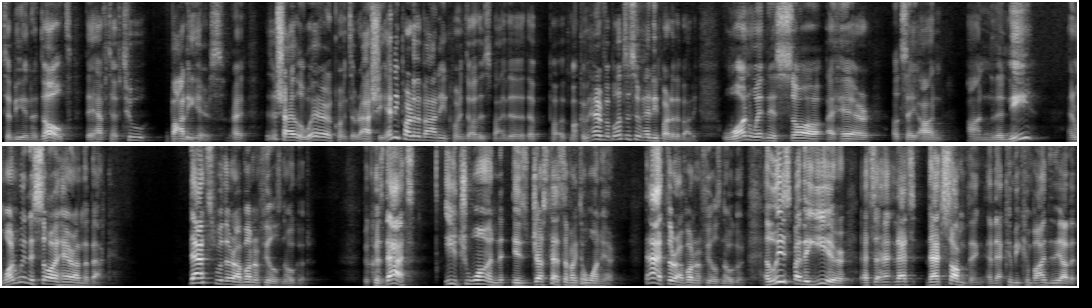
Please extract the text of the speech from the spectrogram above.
to be an adult, they have to have two body hairs, right? There's a Shiloh where, according to Rashi, any part of the body, according to others by the, the Makam Erev, but let's assume any part of the body. One witness saw a hair, let's say, on, on the knee, and one witness saw a hair on the back. That's where the Rabbanah feels no good. Because that, each one is just testifying to one hair. That the Rabbanon feels no good. At least by the year, that's a, that's that's something, and that can be combined to the other.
